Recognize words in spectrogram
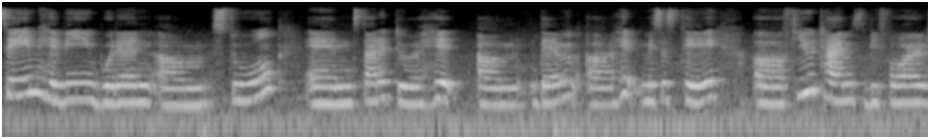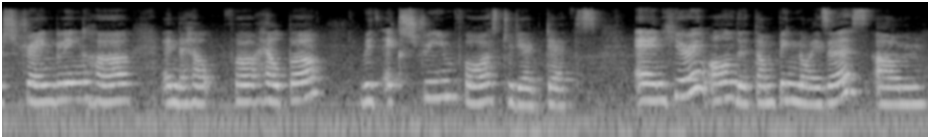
same heavy wooden um stool and started to hit um them uh hit Mrs. Tay a few times before strangling her and the helper helper with extreme force to their deaths and hearing all the thumping noises um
